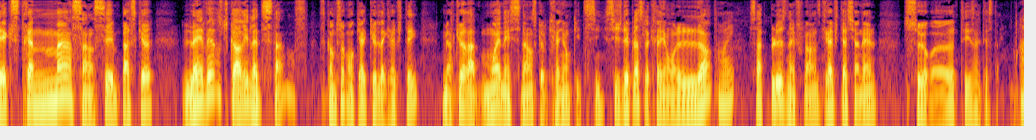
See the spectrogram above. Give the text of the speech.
es extrêmement sensible parce que l'inverse du carré de la distance, c'est comme ça qu'on calcule la gravité. Mercure a moins d'incidence que le crayon qui est ici. Si je déplace le crayon là, Oui. ça a plus d'influence gravitationnelle sur euh, tes intestins.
